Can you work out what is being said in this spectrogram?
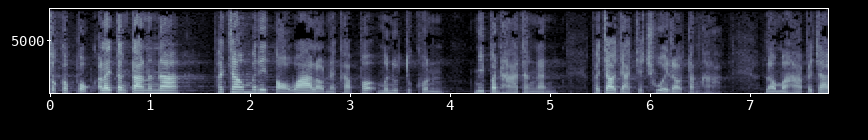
สกปรกอะไรต่าง ๆนานา พระเจ้าไม่ได้ต่อว่าเรานะครับ เพราะมนุษย์ทุกคนมีปัญหาทั้งนั้น พระเจ้าอยากจะช่วยเราต่างหาก เรามาหาพระเจ้า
